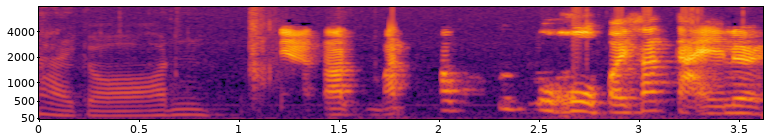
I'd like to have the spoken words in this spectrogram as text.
ถ่ายก่อน เนี่ยตอนบัดเอาโอ้โห ไปสักไกลเลย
